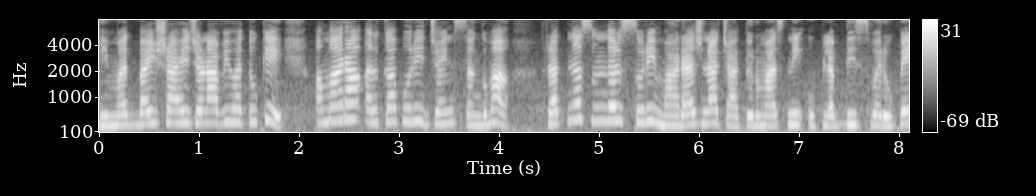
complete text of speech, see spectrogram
હિંમતભાઈ શાહે જણાવ્યું હતું કે, અમારા અલકાપુરી જૈન સંઘમાં રત્નસુંદર સુરી મહારાજના ચાતુર્માસની ઉપલબ્ધિ સ્વરૂપે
